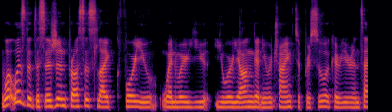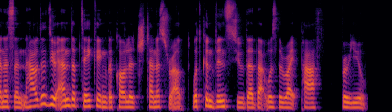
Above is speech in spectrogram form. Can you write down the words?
What was the decision process like for you when were you you were young and you were trying to pursue a career in tennis? And how did you end up taking the college tennis route? What convinced you that that was the right path for you?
